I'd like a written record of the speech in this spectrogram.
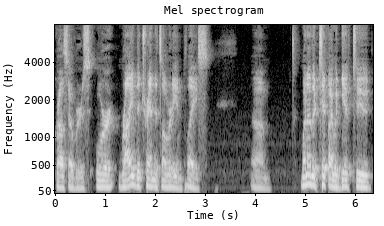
crossovers or ride the trend that's already in place. Um, one other tip I would give to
